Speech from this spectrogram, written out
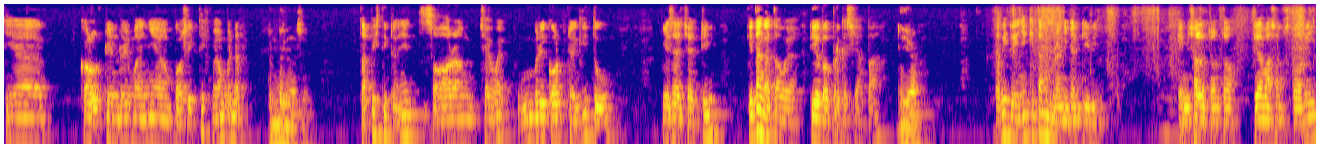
Ya kalau dinerimanya positif memang benar. Bener mas. Tapi setidaknya seorang cewek memberi kode gitu bisa jadi kita nggak tahu ya dia baper ke siapa. Iya. Tapi intinya kita memberanikan diri. Kayak misalnya contoh dia masang story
